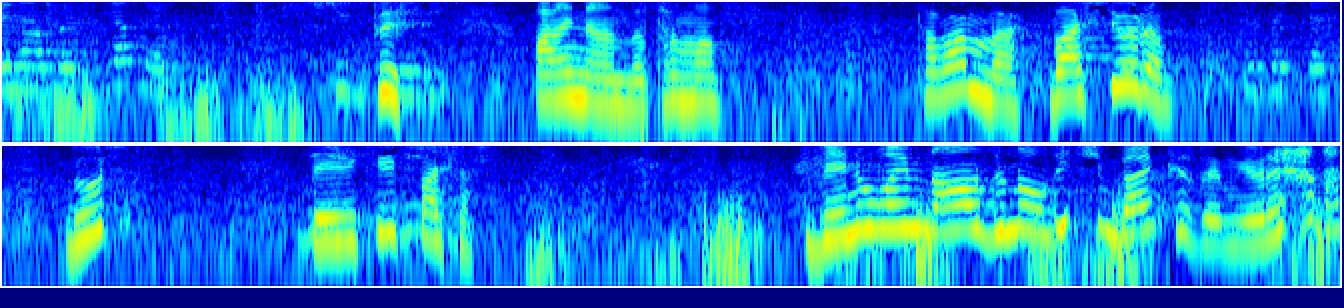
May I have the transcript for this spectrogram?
aynı anda diyeceğim ya. Dur. Aynı anda tamam. Tamam mı? Başlıyorum. Dur bekle. Dur. 1 2 3 başla. Benim boyum daha uzun olduğu için ben kazanıyorum.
